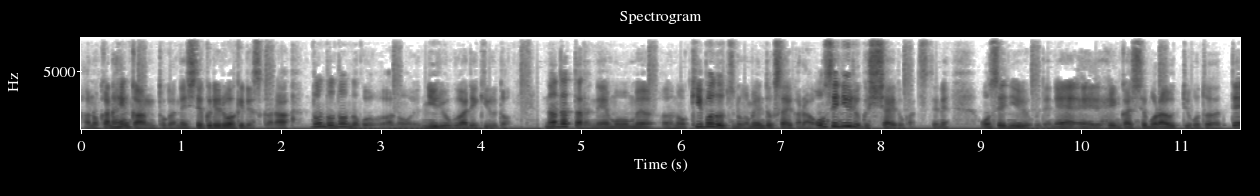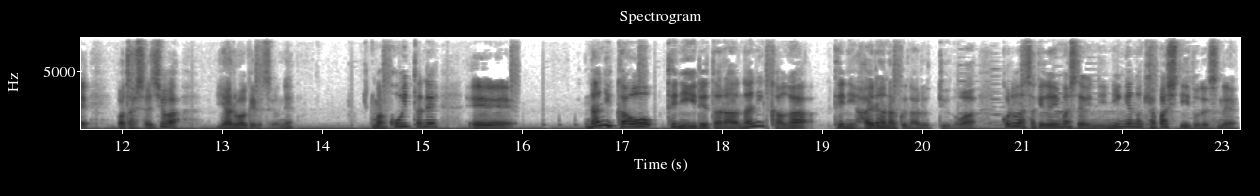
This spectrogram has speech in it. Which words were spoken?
あの仮名変換とかねしてくれるわけですからどんどんどんどんこうあの入力ができるとなんだったらねもうめあのキーボード打つのがめんどくさいから音声入力しちゃいとかっつってね音声入力でね、えー、変換してもらうっていうことだって私たちはやるわけですよね。まあこういったね、えー、何かを手に入れたら何かが手に入らなくなるっていうのはこれは先ほど言いましたように人間のキャパシティとですね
